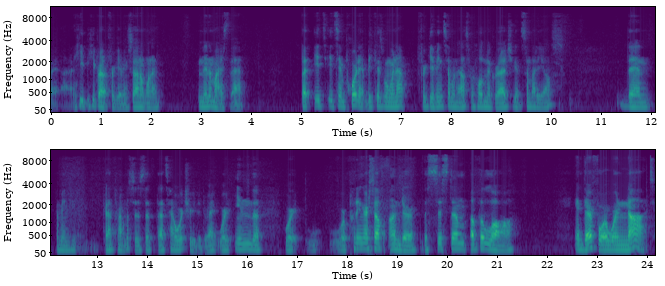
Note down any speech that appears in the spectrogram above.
Uh, he, he brought up forgiving, so I don't want to minimize that. But it's, it's important because when we're not forgiving someone else, we're holding a grudge against somebody else, then, I mean, God promises that that's how we're treated, right? We're in the, we're, we're putting ourselves under the system of the law, and therefore we're not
